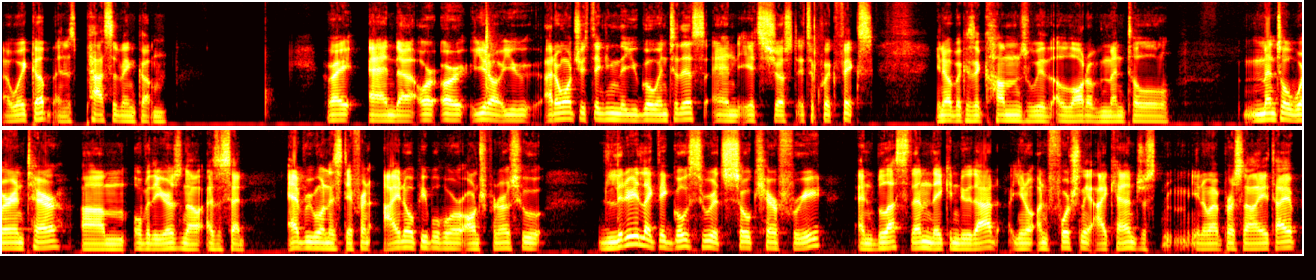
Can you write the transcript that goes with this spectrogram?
I wake up and it's passive income. Right? And uh, or or you know, you I don't want you thinking that you go into this and it's just it's a quick fix. You know, because it comes with a lot of mental mental wear and tear um, over the years. Now, as I said, everyone is different. I know people who are entrepreneurs who literally like they go through it so carefree and bless them they can do that. You know, unfortunately I can't just you know my personality type.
